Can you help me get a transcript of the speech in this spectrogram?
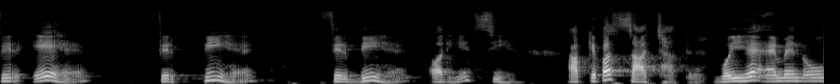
फिर ए है, फिर पी है, फिर बी है और ये सी है। आपके पास सात छात्र हैं, वही है M N O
